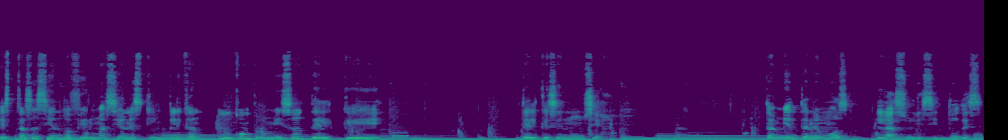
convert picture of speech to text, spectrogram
Estás haciendo afirmaciones que implican un compromiso del que, del que se enuncia. También tenemos las solicitudes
